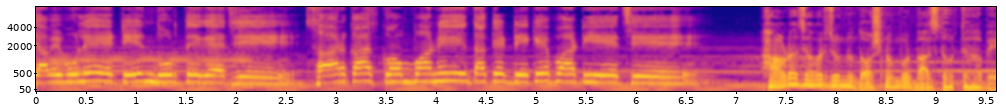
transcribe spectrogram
যাবে বলে ট্রেন ধরতে গেছে। সার্কাস কোম্পানি তাকে ডেকে পাঠিয়েছে। হাওড়া যাওয়ার জন্য দশ নম্বর বাস ধরতে হবে,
